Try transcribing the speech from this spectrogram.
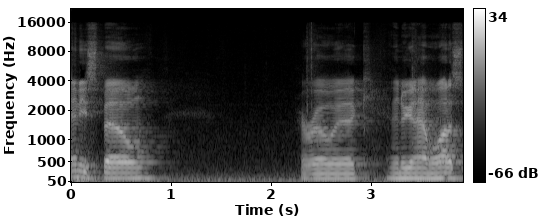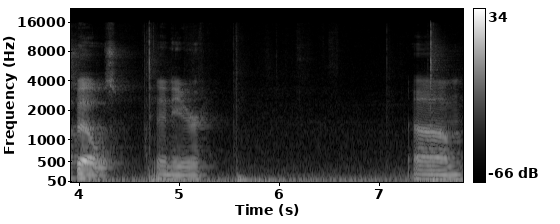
any spell, heroic, and then you're gonna have a lot of spells in here. Um,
